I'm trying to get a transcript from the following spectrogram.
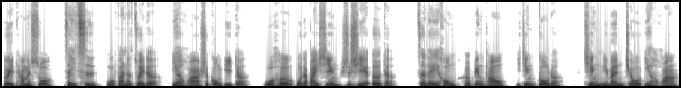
对他们说：“这一次我犯了罪了。耶和华是公义的，我和我的百姓是邪恶的。这雷轰和冰雹已经够了，请你们求耶和华，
